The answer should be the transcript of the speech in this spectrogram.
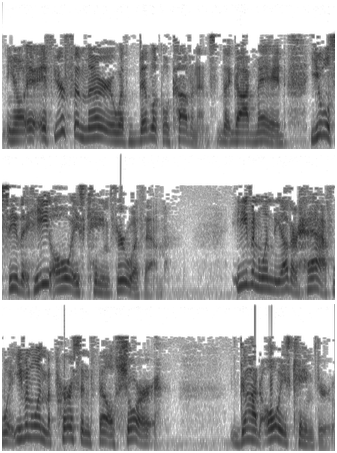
You know, if you're familiar with biblical covenants that God made, you will see that He always came through with them. Even when the other half, even when the person fell short, God always came through.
